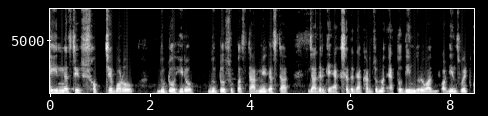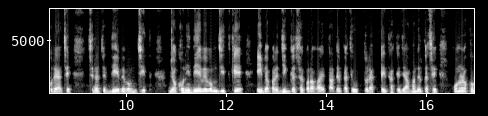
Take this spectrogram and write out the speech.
এই ইন্ডাস্ট্রির সবচেয়ে বড় দুটো হিরো দুটো সুপারস্টার মেগা স্টার যাদেরকে একসাথে দেখার জন্য এতদিন ধরে অডিয়েন্স ওয়েট করে আছে, সেটা হচ্ছে দেব এবং জিৎ। যখনই দেব এবং জিৎকে এই ব্যাপারে জিজ্ঞাসা করা হয়, তাদের কাছে উত্তর একটাই থাকে যে, আমাদের কাছে কোনো রকম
